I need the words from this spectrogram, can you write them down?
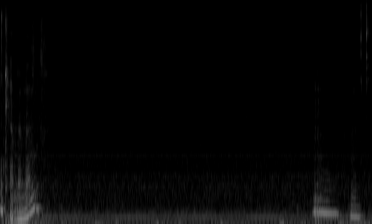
I can't remember. Mm -hmm. hmm.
